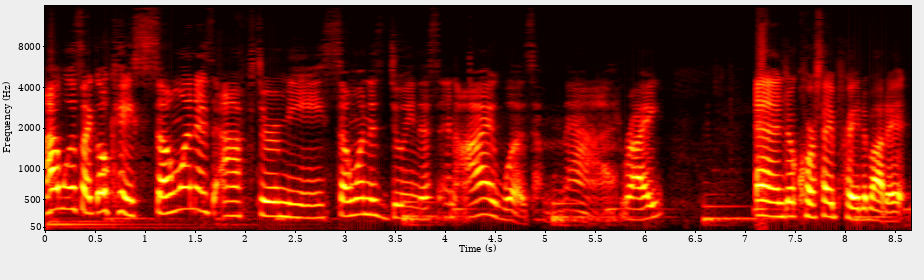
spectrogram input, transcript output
I was like, okay, someone is after me, someone is doing this. And I was mad, right? And of course, I prayed about it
